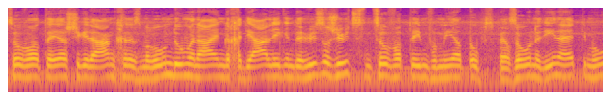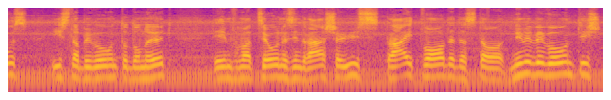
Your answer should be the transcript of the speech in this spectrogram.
Sofort der erste Gedanke, dass man rundum eigentlich die anliegenden Häuser schützt und sofort informiert, ob es Personen drin hat im Haus, ist es noch bewohnt oder nicht. Die Informationen sind rasch an uns getragen worden, dass da nicht mehr bewohnt ist.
